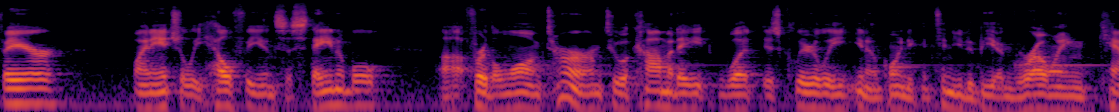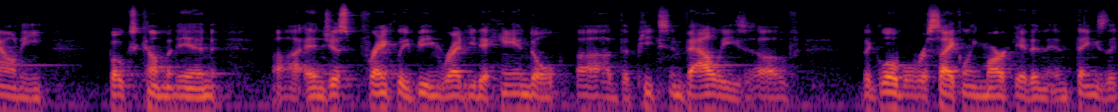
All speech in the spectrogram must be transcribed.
fair, financially healthy and sustainable uh, for the long term to accommodate what is clearly, you know, going to continue to be a growing county, folks coming in, uh, and just frankly being ready to handle uh, the peaks and valleys of the global recycling market and, and things that,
